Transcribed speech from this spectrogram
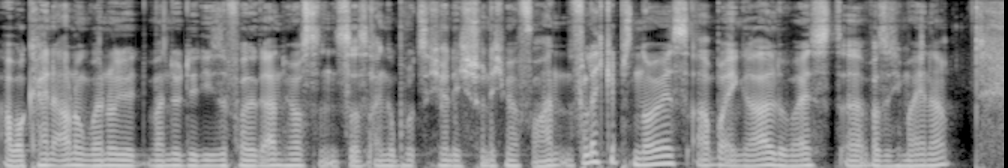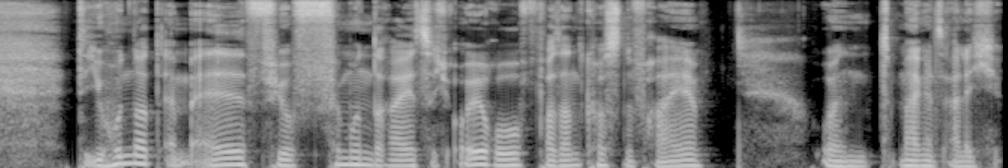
aber keine Ahnung, wann du, wann du dir diese Folge anhörst, dann ist das Angebot sicherlich schon nicht mehr vorhanden. Vielleicht gibt's Neues, aber egal, du weißt, äh, was ich meine. Die 100 ml für 35 Euro, versandkostenfrei. Und mal ganz ehrlich,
